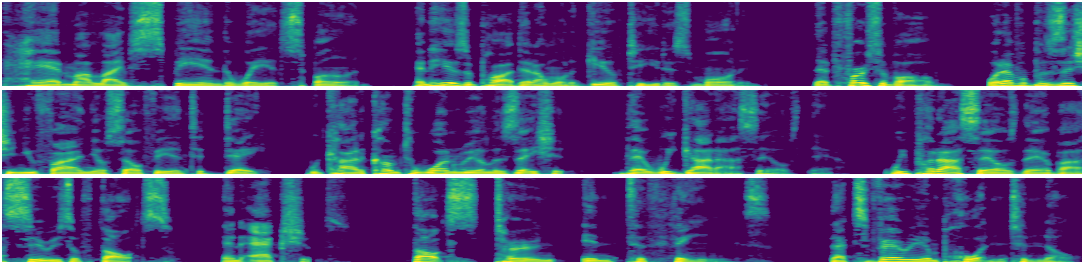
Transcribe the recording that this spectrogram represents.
had my life spin the way it spun. And here's a part that I want to give to you this morning that, first of all, whatever position you find yourself in today, we kind of come to one realization that we got ourselves there. We put ourselves there by a series of thoughts and actions. Thoughts turn into things. That's very important to know.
